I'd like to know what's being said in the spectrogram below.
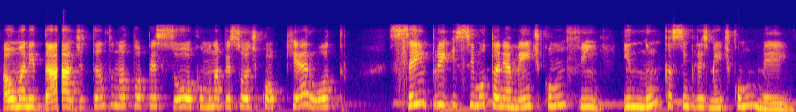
a humanidade tanto na tua pessoa como na pessoa de qualquer outro, sempre e simultaneamente como um fim e nunca simplesmente como um meio.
